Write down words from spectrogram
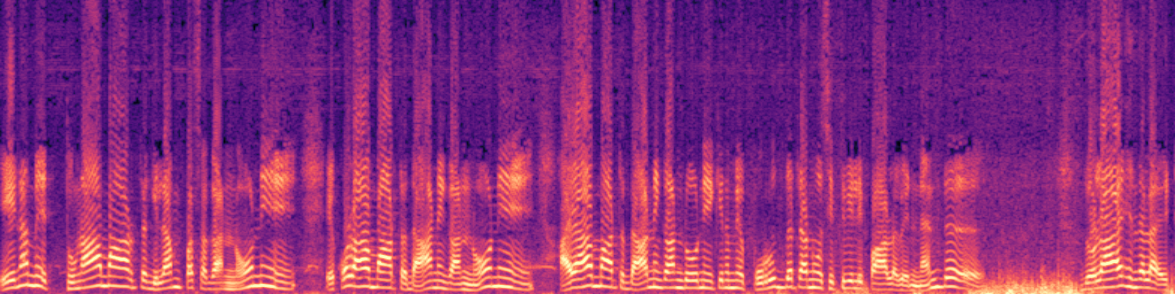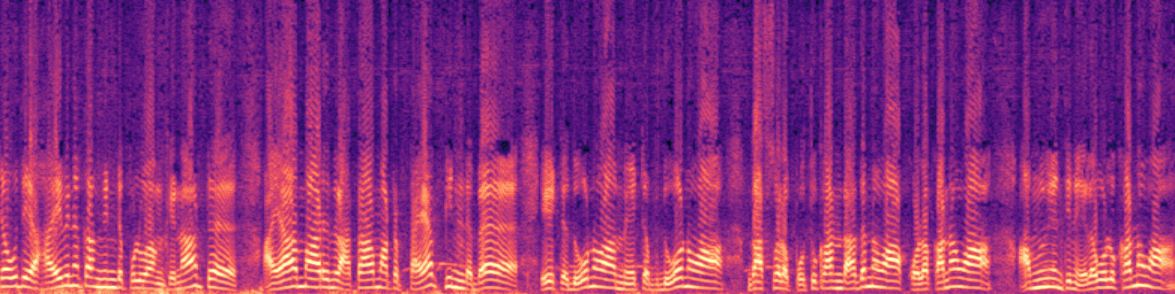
එහෙනම් මේ තුනාමාරට ගිලම්පස ගන්න ඕනේ. 11 මාට දාහනේ ගන්න ඕනේ. 6 මාට දාහනේ ගන්න ඕනේ කියන මේ පුරුද්දට අනුව සිතවිලි පාළ වෙන්නේ නැද්ද? 12 ඉඳලා ඊට උදේ 6 වෙනකන් ඉන්න පුළුවන් කෙනාට අයාමාරේ ඉඳලා අතාමාට පැයක් ඉන්න බෑ. ඒට දුවනවා මේට දුවනවා ගස්වල පොතු කණ්ඩ හදනවා කොළ කනවා අමුයෙන් තියෙන එළවලු කනවා.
